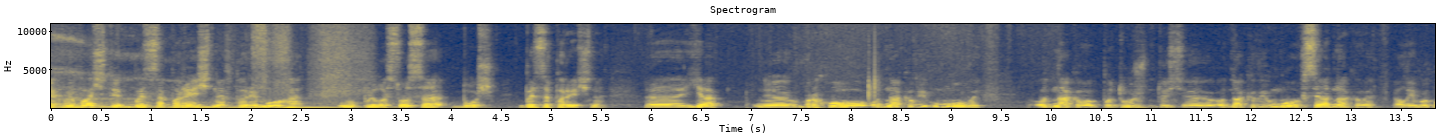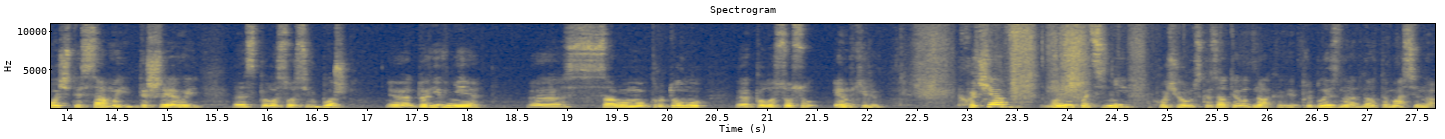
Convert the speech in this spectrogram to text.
Як ви бачите, беззаперечна перемога у пилососа Bosch. Беззаперечна. Е, Я е, враховував однакові умови, однаково потужно, тобто е, однакові умови, все однакове. Але ви бачите, самий дешевий з пилососів Bosch дорівнює самому крутому пилососу Енхелю. Хоча вони по ціні, хочу вам сказати, однакові. Приблизно одна та ціна.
